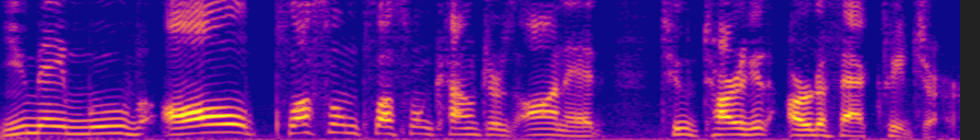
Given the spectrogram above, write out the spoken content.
you may move all plus one plus one counters on it to target artifact creature.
